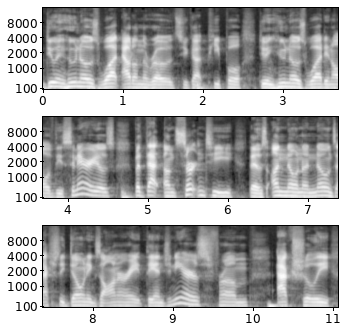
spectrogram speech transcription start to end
doing who knows what out on the roads. You've got people doing who knows what in all of these scenarios. But that uncertainty, those unknown unknowns, actually don't exonerate the engineers from actually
